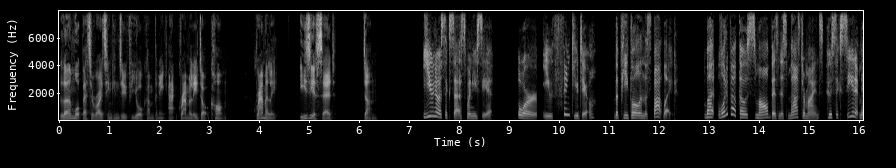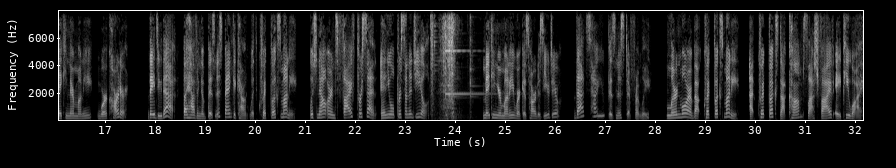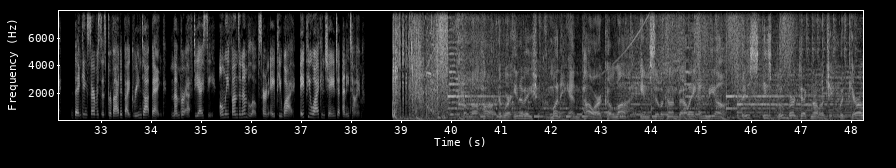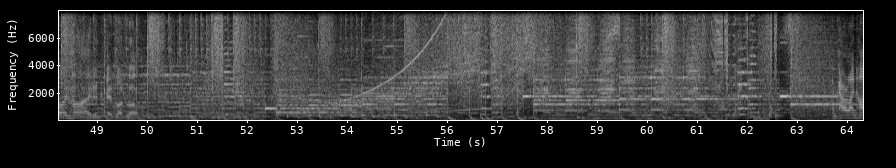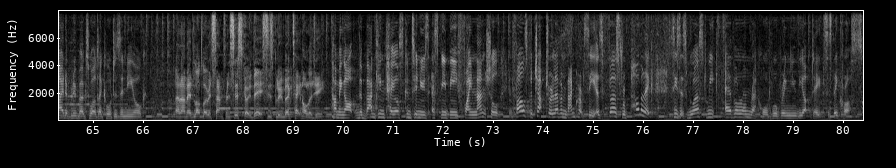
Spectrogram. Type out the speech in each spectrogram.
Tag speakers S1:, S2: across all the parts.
S1: Learn what better writing can do for your company at grammarly.com. Grammarly, easier said, done.
S2: You know success when you see it. Or you think you do. The people in the spotlight. But what about those small business masterminds who succeed at making their money work harder? They do that by having a business bank account with QuickBooks Money, which now earns 5% annual percentage yield. Making your money work as hard as you do? That's how you business differently. Learn more about QuickBooks Money at quickbooks.com slash 5APY. Banking services provided by Green Dot Bank, member FDIC. Only funds and envelopes earn APY. APY can change at any time.
S3: From the heart of where innovation, money, and power collide in Silicon Valley and beyond, this is Bloomberg Technology with Caroline Hyde and Ed Ludlow.
S4: Caroline Hyde at Bloomberg's World Headquarters in New York.
S5: And I'm Ed Ludlow in San Francisco. This is Bloomberg Technology.
S4: Coming up, the banking chaos continues. SVB Financial it files for Chapter 11 bankruptcy as First Republic sees its worst week ever on record. We'll bring you the updates as they cross.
